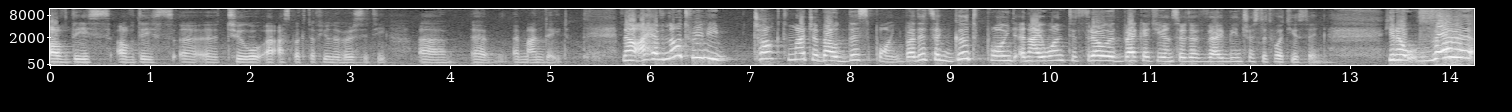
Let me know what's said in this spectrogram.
of these, of these uh, uh two uh, aspects of university uh, mandate. Now, I have not really talked much about this point, but it's a good point and I want to throw it back at you and sort of I'd be interested what you think. You know, very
